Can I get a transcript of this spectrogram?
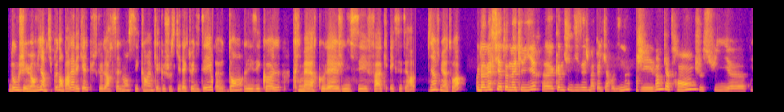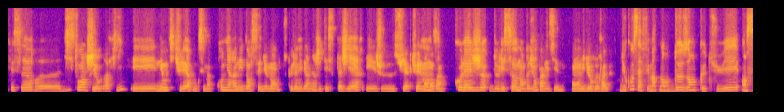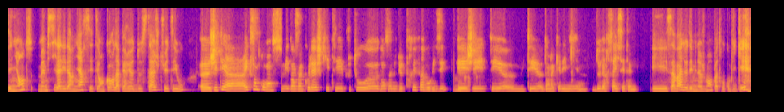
Donc j'ai eu envie un petit peu d'en parler avec elle puisque le harcèlement c'est quand même quelque chose qui est d'actualité euh, dans les écoles primaires, collèges, lycées, fac, etc. Bienvenue à toi. Bah, merci à toi de m'accueillir. Euh, comme tu le disais, je m'appelle Caroline. J'ai 24 ans, je suis euh, professeure d'histoire-géographie et néo-titulaire, donc c'est ma première année d'enseignement, parce que l'année dernière j'étais stagiaire et je suis actuellement dans un collège de l'Essonne en région parisienne, en milieu rural. Du coup, ça fait maintenant deux ans que tu es enseignante, même si l'année dernière, c'était encore la période de stage. Tu étais où? Euh, J'étais à Aix-en-Provence, mais dans un collège qui était plutôt euh, dans un milieu très favorisé. Et j'ai été euh, mutée dans l'académie de Versailles cette année. Et ça va, le déménagement, pas trop compliqué?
